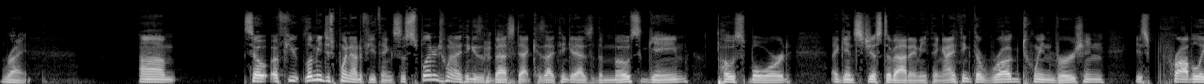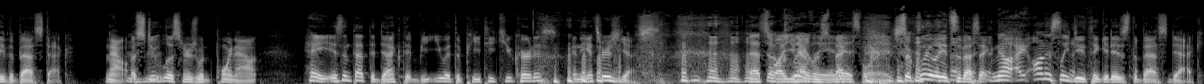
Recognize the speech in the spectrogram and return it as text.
Right. Um, so a few. Let me just point out a few things. So Splinter Twin, I think, is the best deck because I think it has the most game post board against just about anything. And I think the Rug Twin version is probably the best deck. Now, mm-hmm. astute listeners would point out, "Hey, isn't that the deck that beat you at the PTQ, Curtis?" And the answer is yes. That's So why you have clearly it respect for it. so clearly, it's the best deck. No, I honestly do think it is the best deck.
